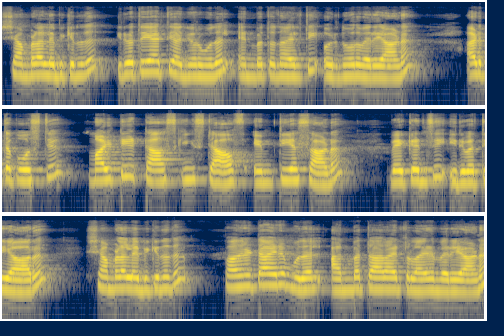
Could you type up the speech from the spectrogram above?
ശമ്പളം ലഭിക്കുന്നത് ഇരുപത്തയ്യായിരത്തി അഞ്ഞൂറ് മുതൽ എൺപത്തൊന്നായിരത്തി ഒരുന്നൂറ് വരെയാണ്. അടുത്ത post multi tasking staff M T S ആണ്. വേക്കൻസി ഇരുപത്തിയാറ്. ശമ്പളം ലഭിക്കുന്നത് പതിനെട്ടായിരം മുതൽ അൻപത്താറായിരത്തി തൊള്ളായിരം വരെയാണ്.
